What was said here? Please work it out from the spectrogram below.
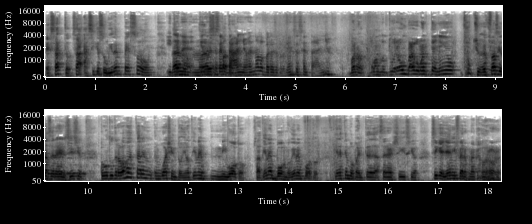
Exacto. O sea, así que su vida empezó. Y dale, tiene, no- tiene veces 60 para atrás. años. Él no lo parece, pero tiene 60 años. Bueno, cuando tú eres un vago mantenido, es fácil hacer ejercicio. Como tu trabajo es estar en, en Washington y no tienes ni voto, o sea, tienes voz, no tienes voto, tienes tiempo para irte a hacer ejercicio. Así que Jennifer es una cabrona.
